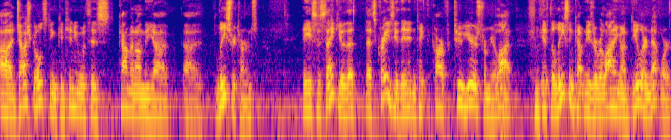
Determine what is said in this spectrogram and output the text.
Uh, Josh Goldstein, continuing with his comment on the uh, uh, lease returns, he says, "Thank you. That that's crazy. They didn't take the car for two years from your lot. if the leasing companies are relying on dealer network,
